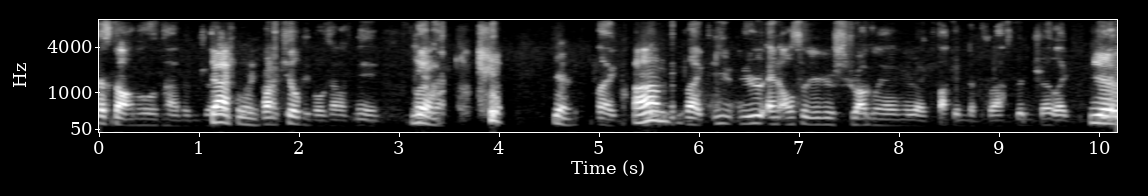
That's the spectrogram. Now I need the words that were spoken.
pissed off all the time and just, definitely. want to kill people, kind of me. But, Yeah. like, like Um. like you you and also you're struggling and you're like fucking depressed and shit. Like, Yeah. you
